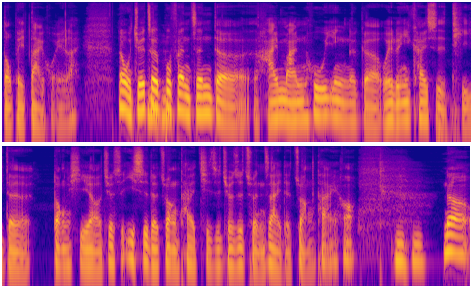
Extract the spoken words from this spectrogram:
都被带回来。嗯。那我觉得这个部分真的还蛮呼应那个维伦一开始提的东西哦，就是意识的状态其实就是存在的状态哈。嗯哼。那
